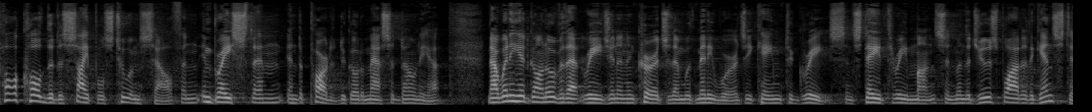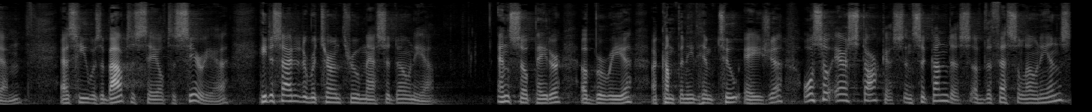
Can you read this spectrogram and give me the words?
Paul called the disciples to himself and embraced them and departed to go to Macedonia. Now, when he had gone over that region and encouraged them with many words, he came to Greece and stayed three months. And when the Jews plotted against him, as he was about to sail to Syria, he decided to return through Macedonia. And Sopater of Berea accompanied him to Asia. Also Aristarchus and Secundus of the Thessalonians,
